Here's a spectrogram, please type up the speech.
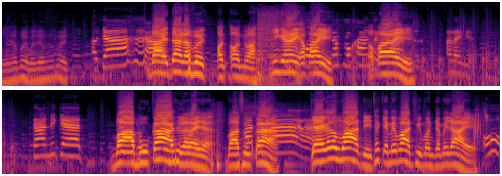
นี่ระเบิดมาเร็วระเบิดพระเจ้าได้ได้ระเบิดอ่อนๆว่ะ นี่ไงเอาไปพระเจ้าเข้าข้างเอาแต่ไป อะไรเนี่ย การนี่แกบาบูก้าคืออะไรเนี่ย บาซูก้า แกก็ต้องวาดดิ ถ้าแกไม่วาดคือมันจะไม่ได้ โอ้โห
